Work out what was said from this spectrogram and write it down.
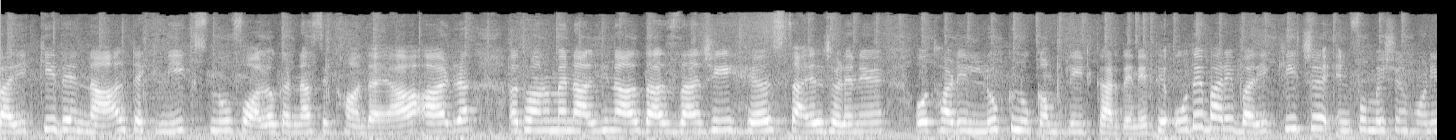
ਬਾਰੀਕੀ ਦੇ ਨਾਲ ਟੈਕਨੀਕਸ ਨੂੰ ਫੋਲੋ ਕਰਨਾ ਸਿਖਾਉਂਦਾ ਆ। ਔਰ ਤੁਹਾਨੂੰ ਮੈਂ ਨਾਲ ਹੀ ਨਾਲ ਦੱਸਦਾ ਜੀ ਹੇਅਰ ਸਟਾਈਲ ਜਿਹੜੇ ਨੇ, ਉਹ ਤੁਹਾਡੀ ਲੁੱਕ ਨੂੰ ਕੰਪਲੀਟ ਕਰਦੇ ਨੇ ਤੇ ਉਹਦੇ ਬਾਰੇ ਬਾਰੀਕੀ 'ਚ ਇਨਫੋਰਮੇਸ਼ਨ ਹੋਣੀ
